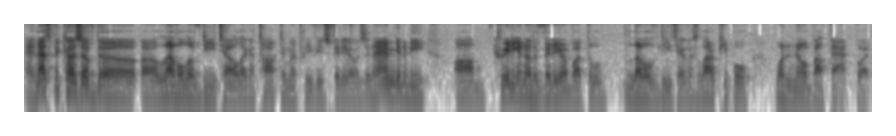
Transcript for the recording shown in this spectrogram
And that's because of the uh, level of detail, like I talked in my previous videos. And I am going to be um, creating another video about the level of detail because a lot of people want to know about that. But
